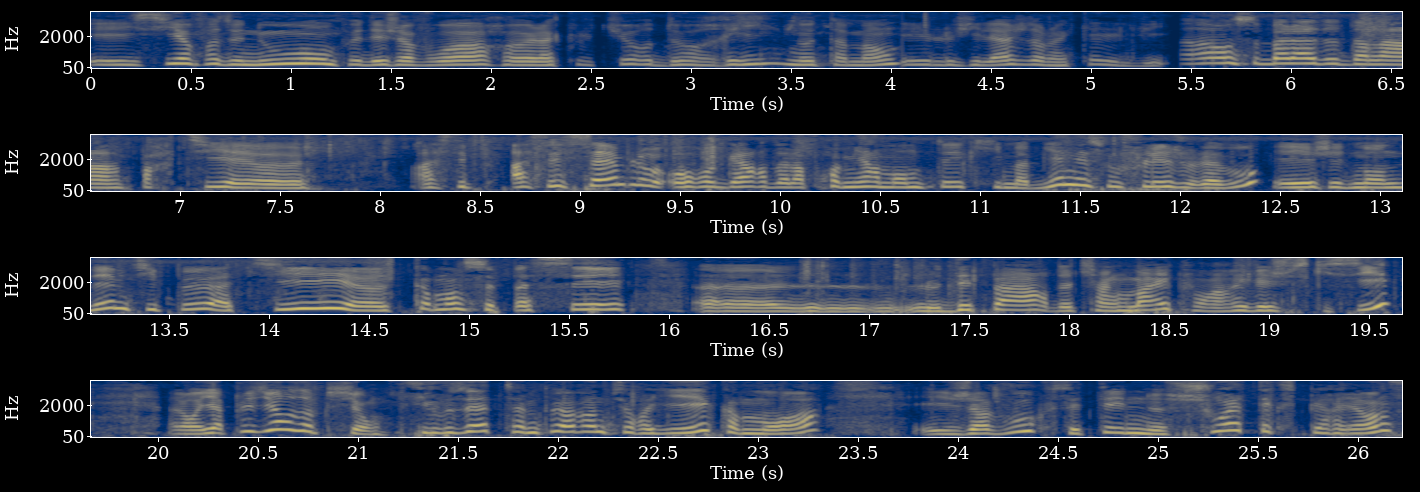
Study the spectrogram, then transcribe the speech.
Et ici, en face de nous, on peut déjà voir euh, la culture de riz notamment et le village dans lequel il vit. Ah, on se balade dans la partie euh, assez, assez simple au regard de la première montée qui m'a bien essoufflé, je l'avoue. Et j'ai demandé un petit peu à Ti euh, comment se passait euh, le, départ de Chiang Mai pour arriver jusqu'ici. Alors il y a plusieurs options. Si vous êtes un peu aventurier comme moi, et j'avoue que c'était une chouette expérience,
